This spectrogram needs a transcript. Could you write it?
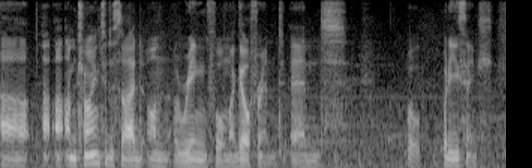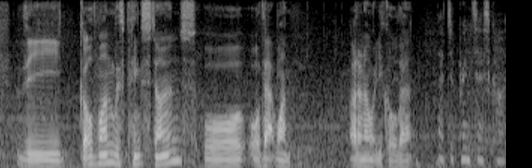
Uh, I- I'm trying to decide on a ring for my girlfriend, and well, what do you think? The gold one with pink stones, or or that one? I don't know what you call that. That's a princess cut.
